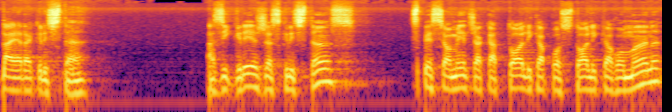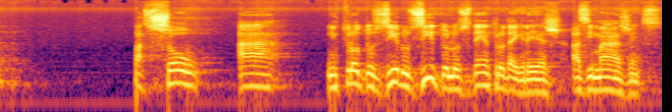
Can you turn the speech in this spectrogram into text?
da era cristã. As igrejas cristãs, especialmente a católica apostólica romana, passou a introduzir os ídolos dentro da igreja, as imagens.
